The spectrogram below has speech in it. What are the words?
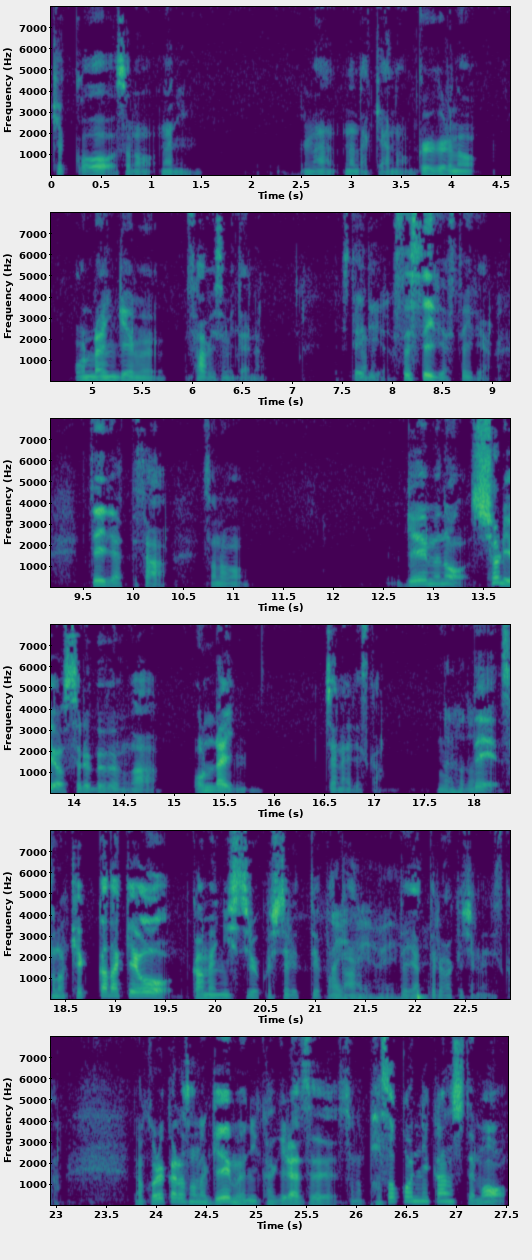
結構その何？今なんだっけあの Google のオンラインゲームサービスみたいな。 Stadia ステ Stadia Stadia Stadia ってさそのゲームの処理をする部分はオンラインじゃないですか。なるほど。でその結果だけを画面に出力してるっていうパターンでやってるわけじゃないですか。だからこれからそのゲームに限らずそのパソコンに関しても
